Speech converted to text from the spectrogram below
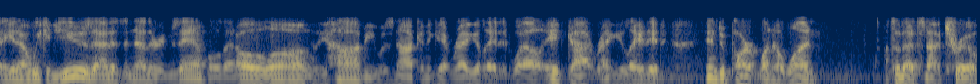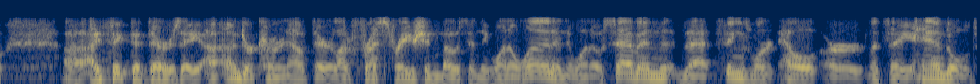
you know, we could use that as another example that all along the hobby was not going to get regulated. Well, it got regulated into Part 101. So that's not true. Uh, I think that there's a, a undercurrent out there, a lot of frustration both in the 101 and the 107 that things weren't held or let's say handled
